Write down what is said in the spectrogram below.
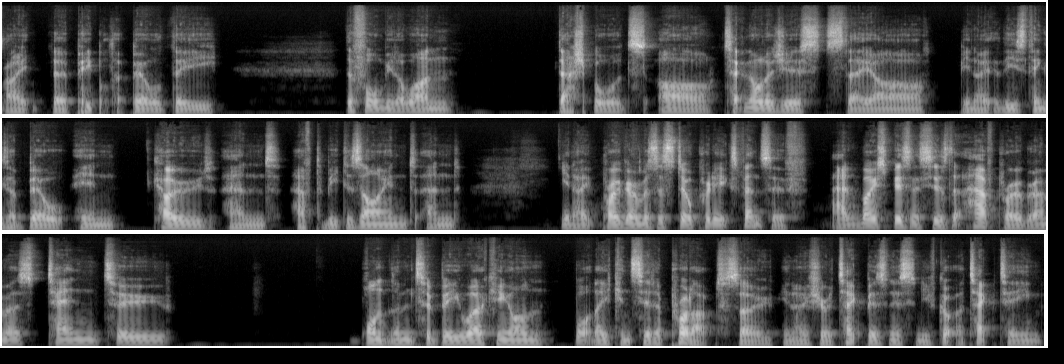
right? The people that build the the Formula One dashboards are technologists. They are, you know, these things are built in code and have to be designed and you know programmers are still pretty expensive and most businesses that have programmers tend to want them to be working on what they consider product. So, you know, if you're a tech business and you've got a tech team,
